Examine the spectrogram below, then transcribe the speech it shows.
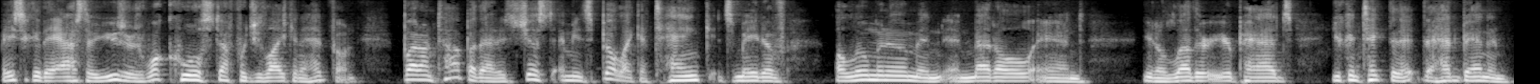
basically they ask their users, what cool stuff would you like in a headphone? But on top of that, it's just, I mean, it's built like a tank. It's made of aluminum and, and metal and, you know, leather ear pads. You can take the, the headband and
